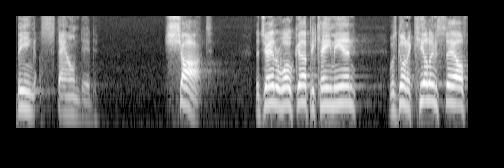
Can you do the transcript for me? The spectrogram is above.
being astounded, shocked. The jailer woke up, he came in, was going to kill himself,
